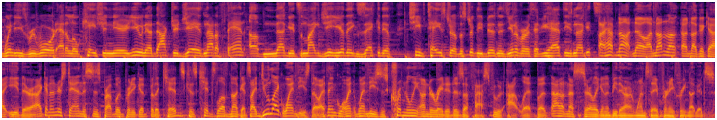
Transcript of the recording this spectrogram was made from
Wendy's reward at a location near you. Now, Dr. J is not a fan of nuggets. Mike G, you're the executive chief taster of the Strictly Business universe. Have you had these nuggets? I have not. No, I'm not a, nugget guy either. I can understand this is probably pretty good for the kids because kids love nuggets. I do like Wendy's though. I think Wendy's is criminally underrated as a fast food outlet, but I'm not necessarily going to be there on Wednesday for any free nuggets.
